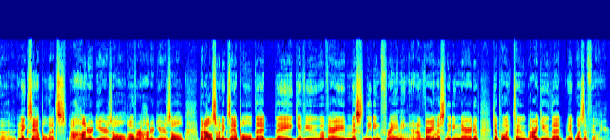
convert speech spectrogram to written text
uh, an example that's 100 years old, over 100 years old, but also an example that they give you a very misleading framing and a very misleading narrative to point to argue that it was a failure?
